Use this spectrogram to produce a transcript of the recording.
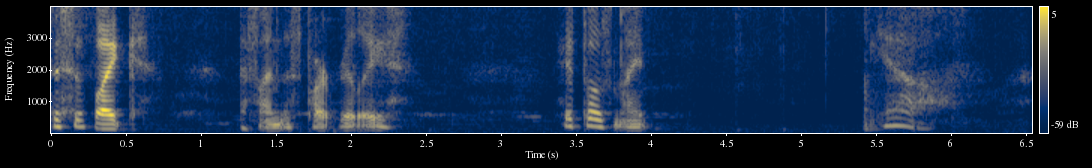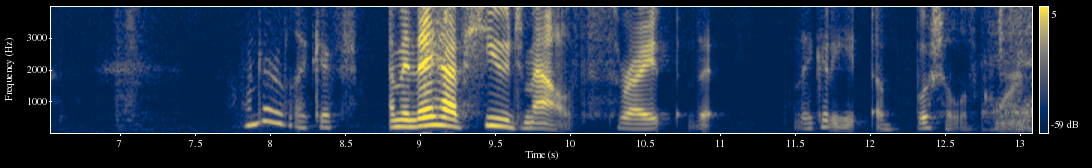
This is like, I find this part really, hippos might, yeah. I wonder like if, I mean, they have huge mouths, right? That they could eat a bushel of corn.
